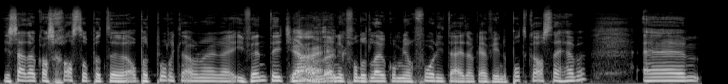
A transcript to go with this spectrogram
je staat ook als gast op het, uh, op het Product Owner Event dit jaar. Ja, en ik vond het leuk om je nog voor die tijd ook even in de podcast te hebben. Um,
